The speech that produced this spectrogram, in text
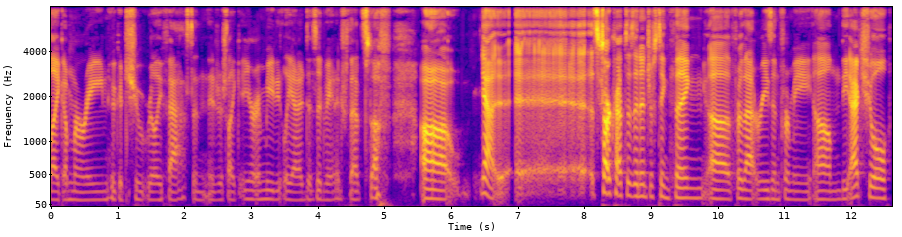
like a marine who could shoot really fast and it's just like you're immediately at a disadvantage for that stuff. Uh yeah StarCraft is an interesting thing uh, for that reason for me. Um, the actual,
